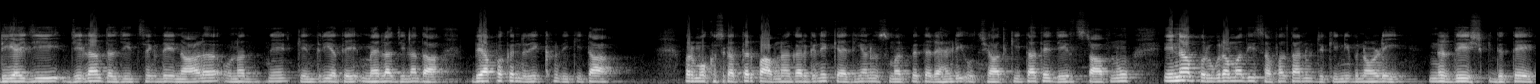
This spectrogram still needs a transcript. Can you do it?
ਡੀਆਈਜੀ ਜ਼ਿਲ੍ਹਾ ਦਲਜੀਤ ਸਿੰਘ ਦੇ ਨਾਲ ਉਹਨਾਂ ਨੇ ਕੇਂਦਰੀ ਅਤੇ ਮਹਿਲਾ ਜ਼ਿਲ੍ਹਾ ਦਾ ਵਿਆਪਕ ਨਿਰੀਖਣ ਵੀ ਕੀਤਾ। ਪ੍ਰਮੁੱਖ ਸਕੱਤਰ ਭਾਵਨਾ ਗਰਗ ਨੇ ਕੈਦੀਆਂ ਨੂੰ ਸਮਰਪਿਤ ਰਹਿਣ ਲਈ ਉਤਸ਼ਾਹਿਤ ਕੀਤਾ ਤੇ ਜੇਲ੍ਹ ਸਟਾਫ ਨੂੰ ਇਹਨਾਂ ਪ੍ਰੋਗਰਾਮਾਂ ਦੀ ਸਫਲਤਾ ਨੂੰ ਯਕੀਨੀ ਬਣਾਉਣ ਲਈ ਨਿਰਦੇਸ਼ ਦਿੱਤੇ।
